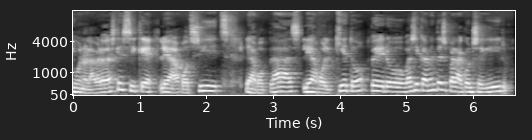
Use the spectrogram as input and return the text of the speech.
Y bueno, la verdad es que sí que le hago sits, le hago plus, le hago el quieto, pero básicamente es para conseguir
